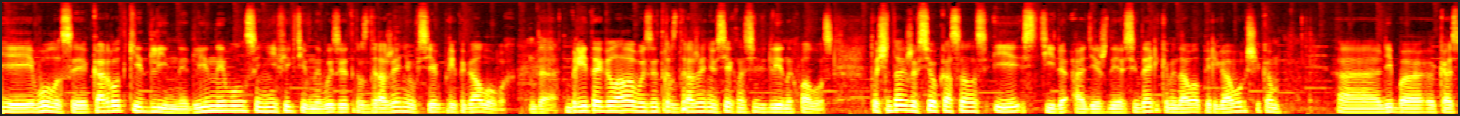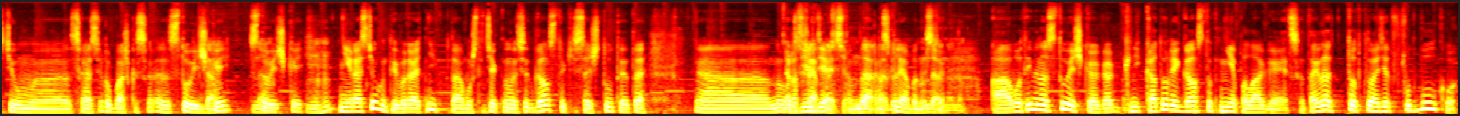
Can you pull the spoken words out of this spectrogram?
и волосы короткие, длинные. Длинные волосы неэффективны, вызовет раздражение у всех бритоголовых. Да. Бритая голова вызовет раздражение у всех носителей длинных волос. Точно так же все касалось и стиля одежды. Я всегда рекомендовал переговорщикам Э, либо костюм э, с рубашкой с э, стоечкой, да, стоечкой. Да. не расстегнутый воротник, потому что те, кто носит галстуки, сочтут это ну, разгильдяйством, да, да, расхлябанностью. Да, да, да. А вот именно стоечка, к которой галстук не полагается. Тогда тот, кто одет в футболку,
